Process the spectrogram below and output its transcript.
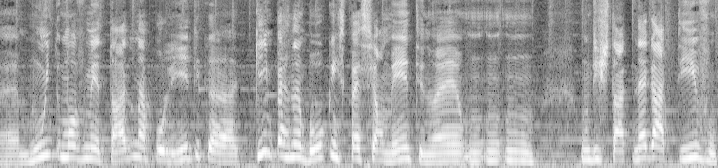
é, muito movimentado na política, aqui em Pernambuco especialmente, não é um, um, um, destaque negativo.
